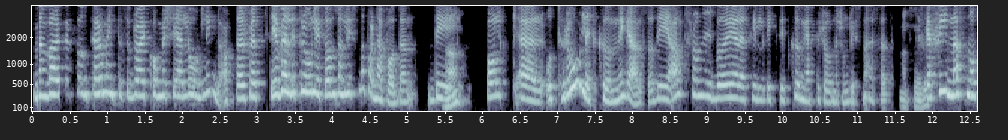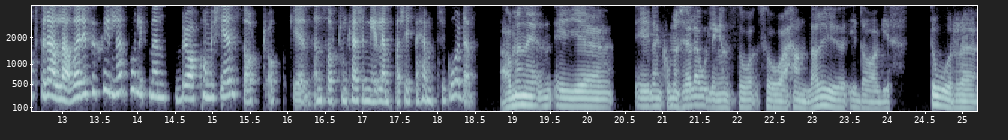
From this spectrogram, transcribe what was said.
Men varför funkar de inte så bra i kommersiell odling då? Därför att det är väldigt roligt, de som lyssnar på den här podden, det, Ja. folk är otroligt kunniga alltså. Det är allt från nybörjare till riktigt kunniga personer som lyssnar. Så det ska finnas något för alla. Vad är det för skillnad på liksom en bra kommersiell sort och en, en sort som kanske mer lämpar sig för hemträdgården? Ja, men i, i, eh, i den kommersiella odlingen så, så handlar det ju idag i stor eh,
